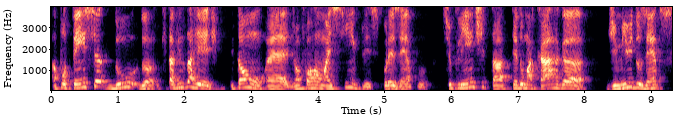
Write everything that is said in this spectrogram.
a potência do, do que está vindo da rede. Então, é, de uma forma mais simples, por exemplo, se o cliente está tendo uma carga de 1.200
